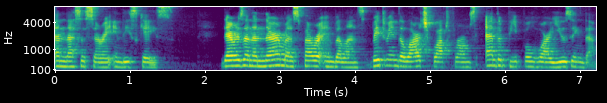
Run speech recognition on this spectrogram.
and necessary in this case. There is an enormous power imbalance between the large platforms and the people who are using them.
